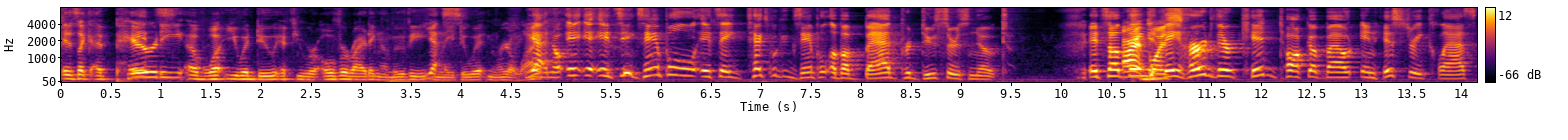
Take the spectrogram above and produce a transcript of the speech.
It's like a parody of what you would do if you were overwriting a movie and they do it in real life. Yeah, no, it, it- it's the example. It's a textbook example of a bad producer's note. It's something All right, boys. they heard their kid talk about in history class,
